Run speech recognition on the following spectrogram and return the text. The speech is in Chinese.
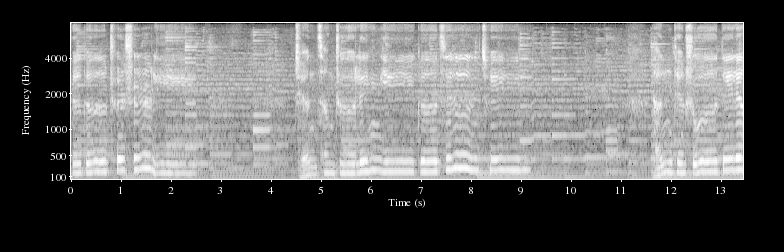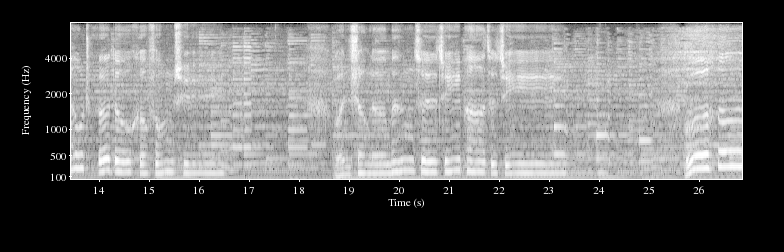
虐的城市里，潜藏着另一个自己。谈天说地聊着都好风趣，关上了门自己怕自己。我。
